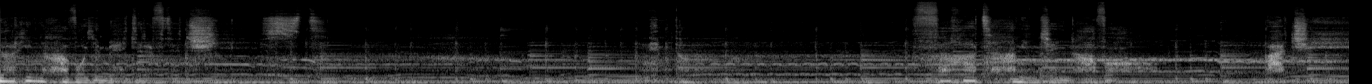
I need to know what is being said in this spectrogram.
در این هوای مه گرفته چیست؟ نمی‌دانم. فقط همین که این هوا عجیب.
